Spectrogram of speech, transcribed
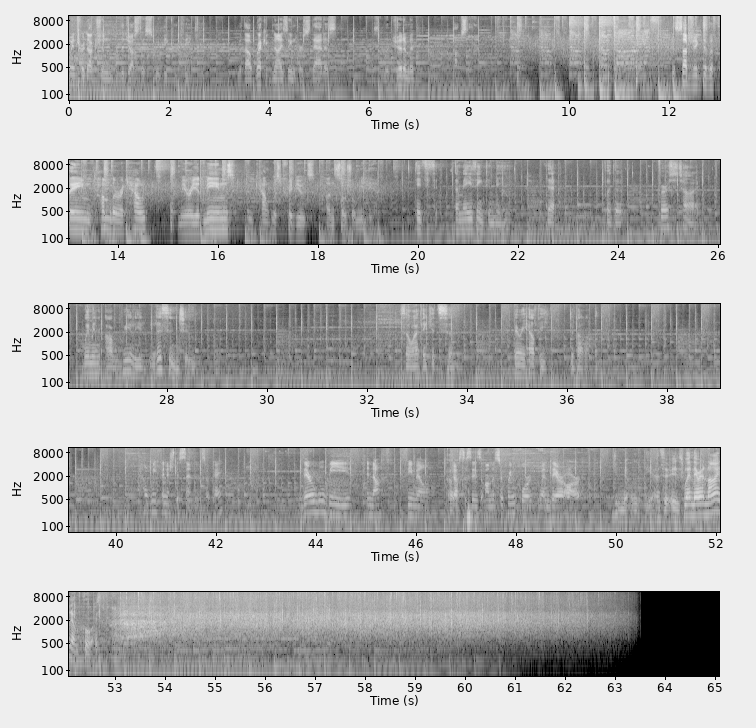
No introduction of the justice would be complete without recognizing her status as a legitimate pop star. The subject of a famed Tumblr account, myriad memes, and countless tributes on social media. It's amazing to me that for the first time, women are really listened to. So I think it's a very healthy development. Help me finish this sentence, okay? There will be enough female oh. justices on the Supreme Court when there are You know what the answer is when there are nine, of course.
